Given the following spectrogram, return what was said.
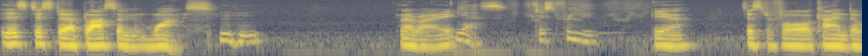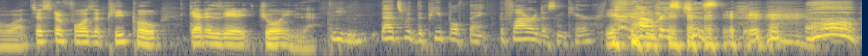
This just uh, blossom once. Mm-hmm. All right. Yes, just for you. Yeah. Just for kind of what? Just for the people get their joy in that. That's what the people think. The flower doesn't care. The Yeah. flower's just, oh,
